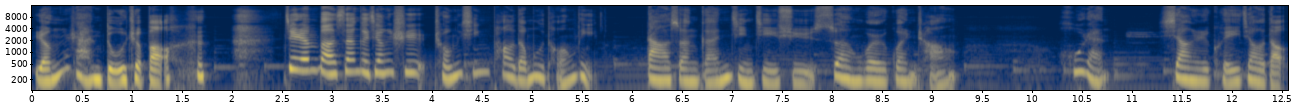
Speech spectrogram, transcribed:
仍然毒着爆。巨人把三个僵尸重新泡到木桶里，打算赶紧继续蒜味灌肠。忽然，向日葵叫道：“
